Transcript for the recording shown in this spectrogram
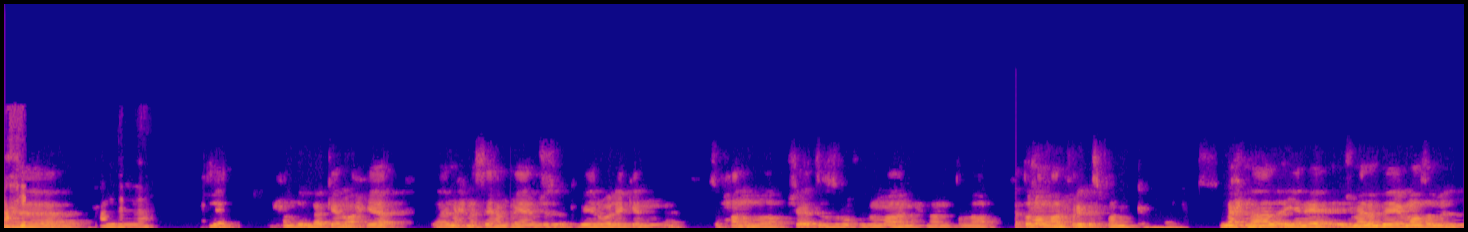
أحياء؟ آه، الحمد لله. أحياء. الحمد لله كانوا أحياء. آه، نحن ساهمنا يعني بجزء كبير ولكن سبحان الله شاءت الظروف إنه ما نحن نطلع. طلعوا مع الفريق الإسباني. نحن يعني إجمالا بمعظم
